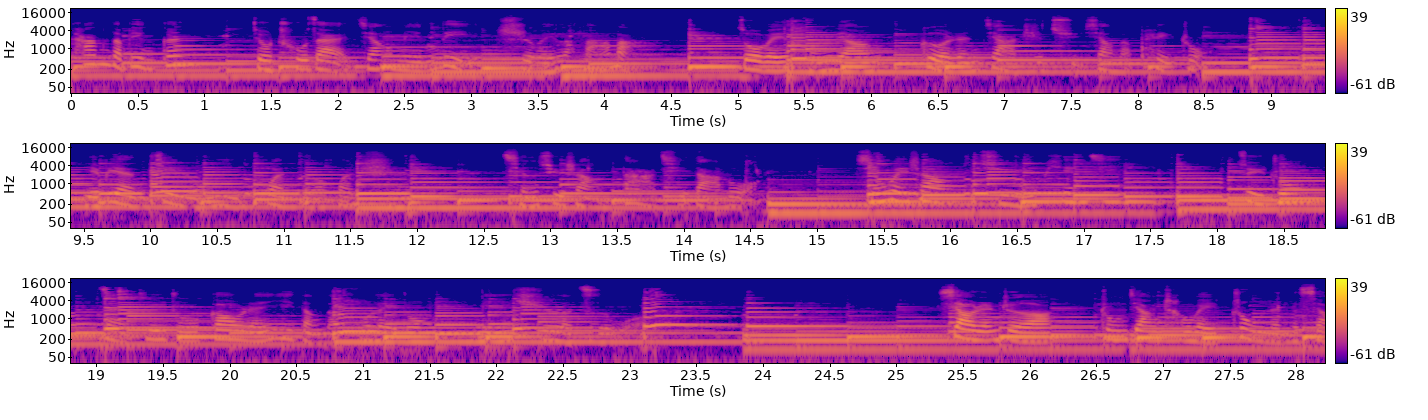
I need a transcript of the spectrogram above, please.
他们的病根就出在将名利视为了砝码，作为衡量。个人价值取向的配重，也便最容易患得患失，情绪上，行为上趋于偏激，最终在追逐高人一等的负累中迷失了自我。笑人者终将成为众人的笑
